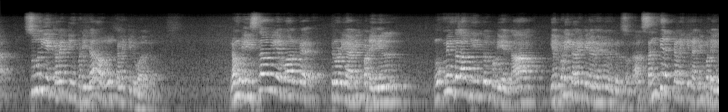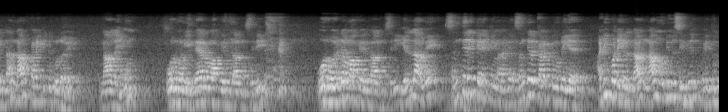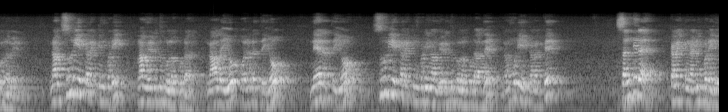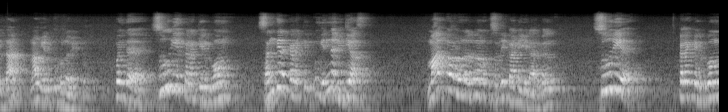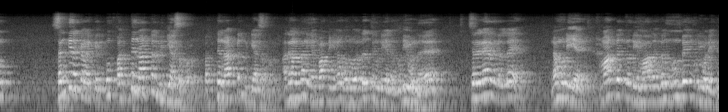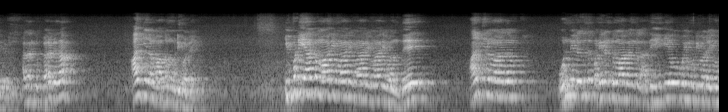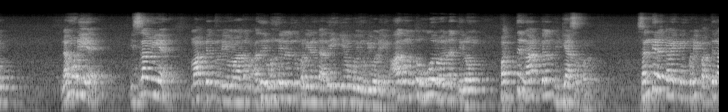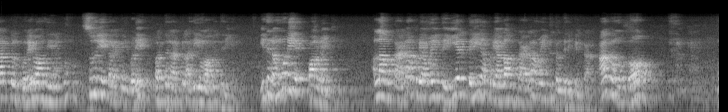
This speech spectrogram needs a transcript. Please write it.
சூரிய கணக்கின்படி தான் அவர்கள் கணக்கிடுவார்கள். நம்முடைய இஸ்லாமிய மார்க்கத்தினுடைய அடிப்படையில் முக்மின்களாக இருக்கக்கூடிய நாம் எப்படி கணக்கிட வேண்டும் என்று சொன்னால் சந்திர கணக்கின் அடிப்படையில் தான் நாம் கணக்கிட்டுக் கொள்ள வேண்டும். நாளையும் ஒரு மணி நேரமாக இருந்தாலும் சரி ஒரு வருடமாக இருந்தாலும் சரி எல்லாமே சந்திர கணக்கின் சந்திர கணக்கினுடைய அடிப்படையில் தான் நாம் முடிவு செய்து வைத்துக் கொள்ள வேண்டும். நாம் சூரிய கணக்கின்படி நாம் எடுத்துக்கொள்ளக்கூடாது நாளையோ வருடத்தையோ நேரத்தையோ சூரிய கணக்கின்படி நாம் எடுத்துக்கொள்ளக்கூடாது. நம்முடைய கணக்கு சந்திர கணக்கின் அடிப்படையில் தான் நாம் எடுத்துக்கொள்ள வேண்டும். இப்போ இந்த சூரிய கணக்கிற்கும் சந்திர கணக்கிற்கும் என்ன வித்தியாசம்? மார்க்க வல்லுநர்கள் நமக்கு சொல்லி காட்டுகிறார்கள். சூரிய கணக்கிற்கும் சந்திர கணக்கிற்கும் பத்து நாட்கள் வித்தியாசப்படும். பத்து நாட்கள் வித்தியாசப்படும் அதனால தான் நீங்கள் பார்த்தீங்கன்னா ஒரு வருடத்தினுடைய அந்த முடிவுல சில நேரங்களில் நம்முடைய மார்க்கத்தினுடைய மாதங்கள் முன்பே முடிவடைந்து அதற்கு பிறகுதான் ஆங்கில மாதம் முடிவடையும். இப்படியாக மாறி மாறி மாறி மாறி வந்து ஆங்கில மாதம் ஒன்னிலிருந்து பனிரெண்டு மாதங்கள் அது எங்கேயோ போய் முடிவடையும். நம்முடைய இஸ்லாமிய மார்க்கத்தினுடைய மாதம் அது ஒன்றிலிருந்து பன்னிரெண்டு அது இங்கேயும் போய் முடிவடையும். ஆக மொத்தம் ஒவ்வொரு வருடத்திலும் பத்து நாட்கள் வித்தியாசப்படும். சந்திர கணக்கின்படி பத்து நாட்கள் குறைவாக இருக்கும். சூரிய கணக்கின்படி பத்து நாட்கள் அதிகமாக தெரியும். இது நம்முடைய பார்வைக்கு. அல்லாஹு தாலா அப்படி அமைத்து இயற்கையை அப்படி அல்லாஹு தாலா அமைத்து தந்திருக்கின்றார் ஆக மொத்தம்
